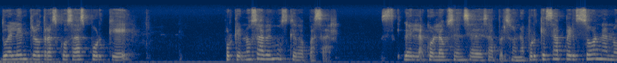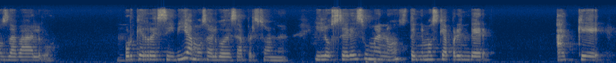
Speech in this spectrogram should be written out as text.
duele entre otras cosas porque, porque no sabemos qué va a pasar con la ausencia de esa persona, porque esa persona nos daba algo, porque recibíamos algo de esa persona. Y los seres humanos tenemos que aprender a que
